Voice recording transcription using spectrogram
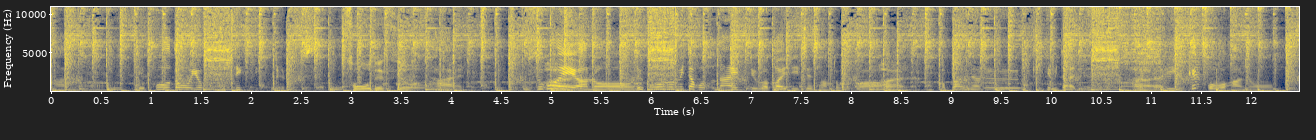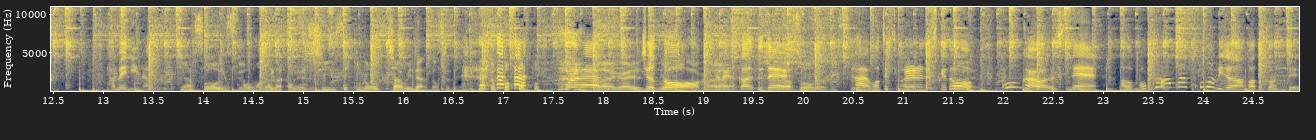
あのレコードをよく持ってきてそうですよ。はい。すごい、はい。あのレコード見たことないっていう若い DJ さんとかが、はい。なんかバイナル聞いてみたいですとか言ったり、結構あのためになるいやそうですよ。もうなんかもう親戚のおっちゃんみたいなやつですね。これ ちょっとどうみたいな感じで、はい、持ってきてくれるんですけど、はい。今回はですねあの僕あんまり好みじゃなかったんで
